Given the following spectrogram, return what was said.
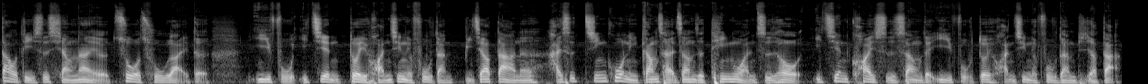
到底是香奈儿做出来的。衣服一件对环境的负担比较大呢，还是经过你刚才这样子听完之后，一件快时尚的衣服对环境的负担比较大？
